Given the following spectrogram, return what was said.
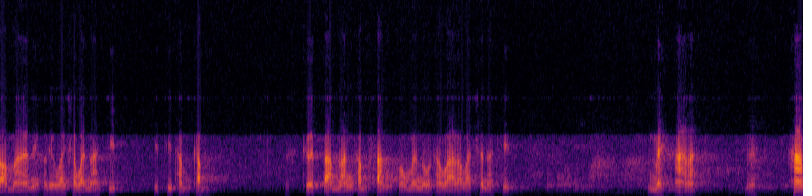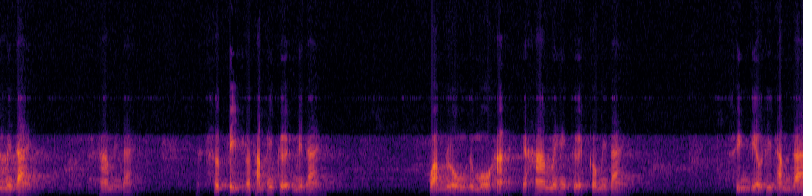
ต่อมาเนี่ยเขาเรียกว่าชวนาจิต จิตที่ทำกรรม เกิดตามหลังคำสั่งของมโนทวารวัชนะจิตเห็นไหมหาละห้ามไม่ได้ ห้ามไม่ได้ สติก็ทำให้เกิดไม่ได้ ความหลงคือโมหะ จะห้ามไม่ให้เกิดก็ไม่ได้ สิ่งเดียวที่ทำได้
